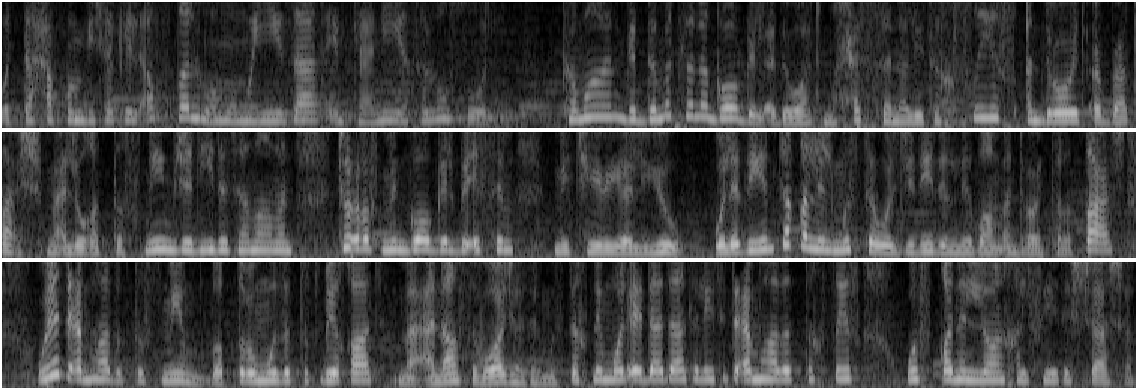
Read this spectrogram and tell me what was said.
والتحكم بشكل أفضل ومميزات إمكانية الوصول كمان قدمت لنا جوجل أدوات محسنة لتخصيص أندرويد 14 مع لغة تصميم جديدة تماما تعرف من جوجل باسم Material You والذي ينتقل للمستوى الجديد لنظام أندرويد 13 ويدعم هذا التصميم ضبط رموز التطبيقات مع عناصر واجهة المستخدم والإعدادات اللي تدعم هذا التخصيص وفقا للون خلفية الشاشة.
